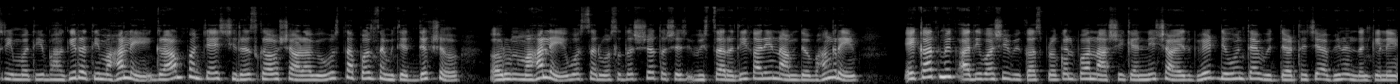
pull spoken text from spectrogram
श्रीमती भागीरथी महाले ग्रामपंचायत शिरसगाव शाळा व्यवस्थापन समिती अध्यक्ष अरुण महाले व सर्व सदस्य तसेच विस्तार अधिकारी नामदेव भांगरे एकात्मिक आदिवासी विकास प्रकल्प नाशिक यांनी शाळेत भेट देऊन त्या विद्यार्थ्याचे अभिनंदन केले.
